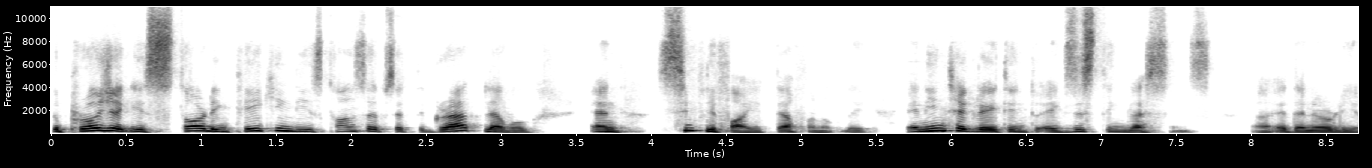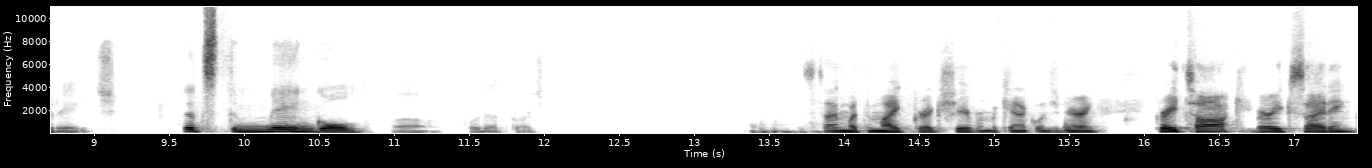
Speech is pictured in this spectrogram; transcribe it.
the project is starting taking these concepts at the grad level and simplify it definitely and integrate into existing lessons at an earlier age. That's the main goal uh, for that project. This time with the mic, Greg Shaver, Mechanical Engineering. Great talk, very exciting,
